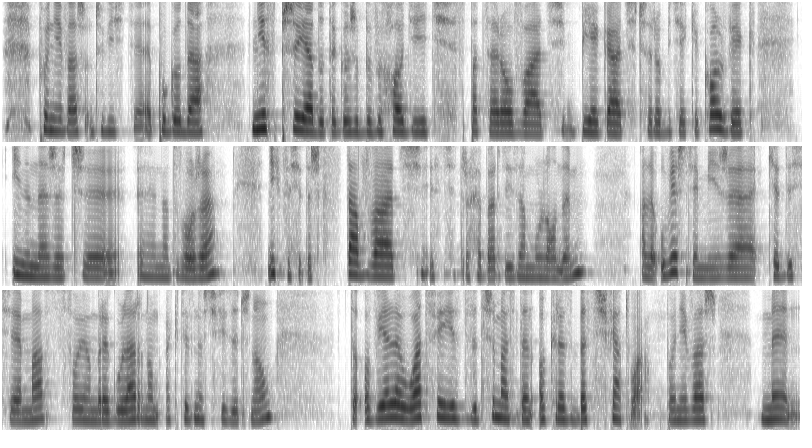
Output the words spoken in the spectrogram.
ponieważ oczywiście pogoda nie sprzyja do tego, żeby wychodzić, spacerować, biegać czy robić jakiekolwiek inne rzeczy y, na dworze. Nie chce się też wstawać, jest się trochę bardziej zamulonym, ale uwierzcie mi, że kiedy się ma swoją regularną aktywność fizyczną, to o wiele łatwiej jest wytrzymać ten okres bez światła, ponieważ my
